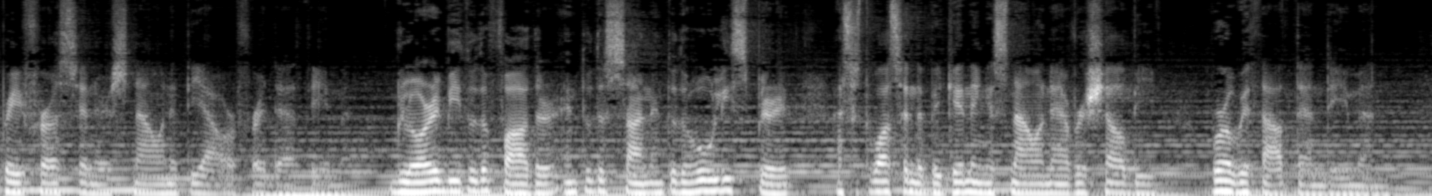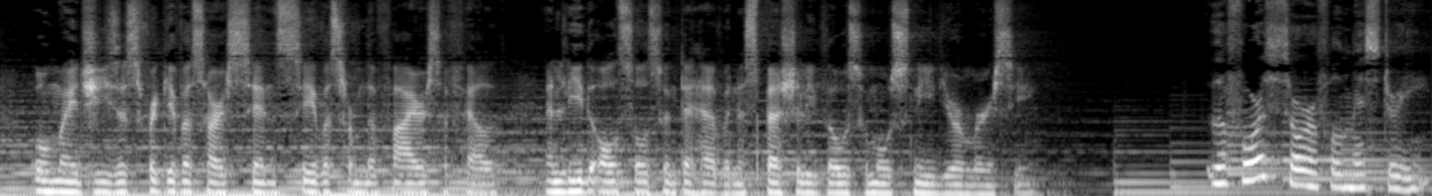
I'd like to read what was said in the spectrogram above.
pray for us sinners, now and at the hour of our death. Amen. Glory be to the Father, and to the Son, and to the Holy Spirit, as it was in the beginning, is now, and ever shall be, world without end. Amen. O my Jesus, forgive us our sins, save us from the fires of hell, and lead all souls into heaven, especially those who most need your mercy. The fourth sorrowful mystery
